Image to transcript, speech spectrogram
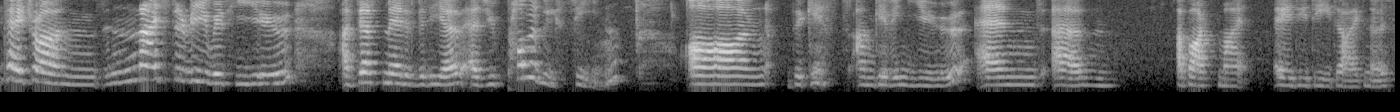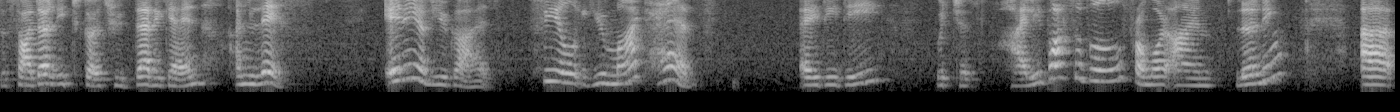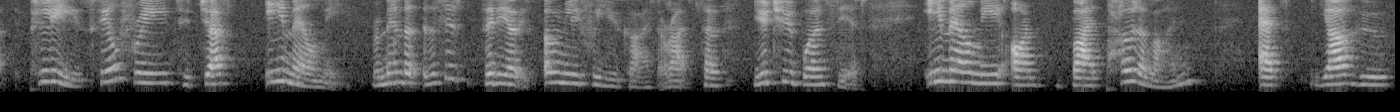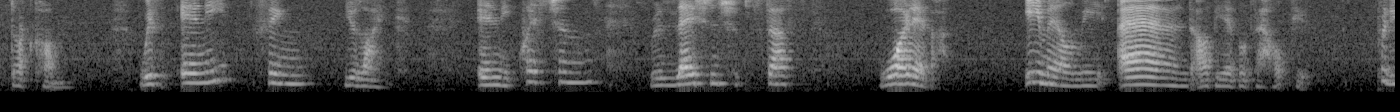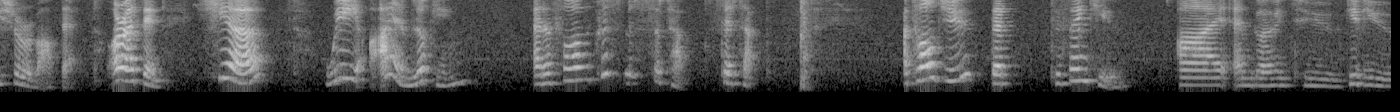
Patrons, nice to be with you. I've just made a video, as you've probably seen, on the gifts I'm giving you and um, about my ADD diagnosis. So I don't need to go through that again unless any of you guys feel you might have ADD, which is highly possible from what I'm learning. Uh, please feel free to just email me. Remember, this is video is only for you guys, alright? So YouTube won't see it. Email me on bipolarline at yahoo.com with anything you like. Any questions, relationship stuff, whatever. Email me and I'll be able to help you. Pretty sure about that. Alright then, here we I am looking at a Father Christmas setup setup. I told you that to thank you I am going to give you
